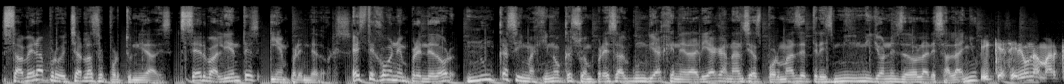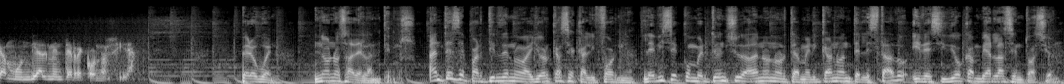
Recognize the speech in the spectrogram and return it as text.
Saber aprovechar las oportunidades, ser valientes y emprendedores. Este joven emprendedor nunca se imaginó que su empresa algún día generaría ganancias por más de 3 mil millones de dólares al año y que sería una marca mundialmente reconocida. Pero bueno, no nos adelantemos. Antes de partir de Nueva York hacia California, Levi se convirtió en ciudadano norteamericano ante el Estado y decidió cambiar la acentuación.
